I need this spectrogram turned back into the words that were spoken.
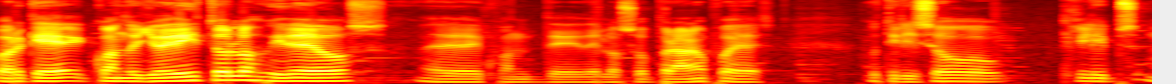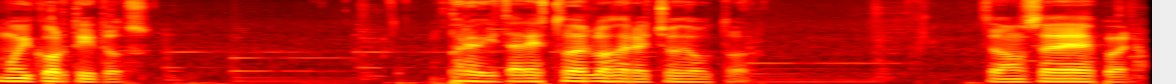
Porque cuando yo edito los videos eh, de, de Los Sopranos, pues utilizo clips muy cortitos. Para evitar esto de los derechos de autor. Entonces, bueno,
